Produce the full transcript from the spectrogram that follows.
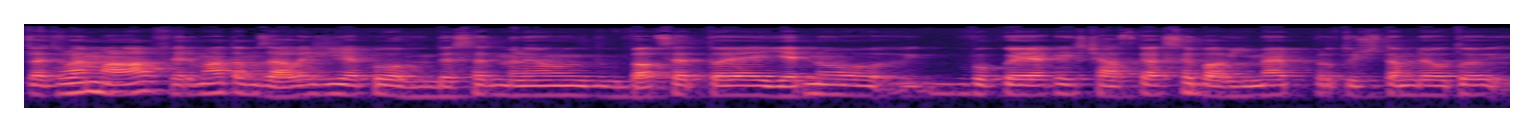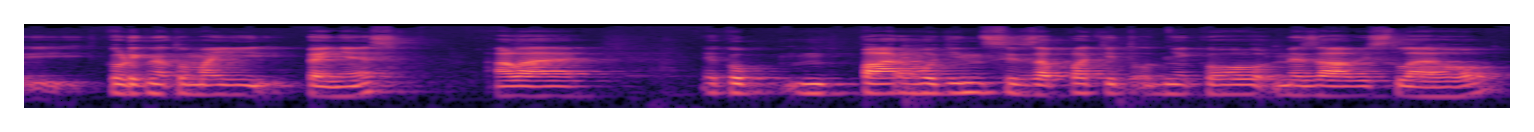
takhle malá firma, tam záleží jako 10 milionů, 20, to je jedno, o jakých částkách se bavíme, protože tam jde o to, kolik na to mají peněz, ale jako pár hodin si zaplatit od někoho nezávislého,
